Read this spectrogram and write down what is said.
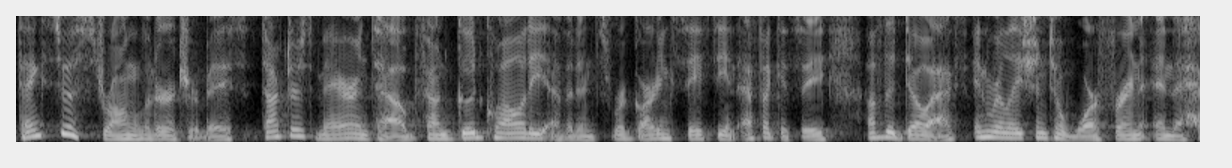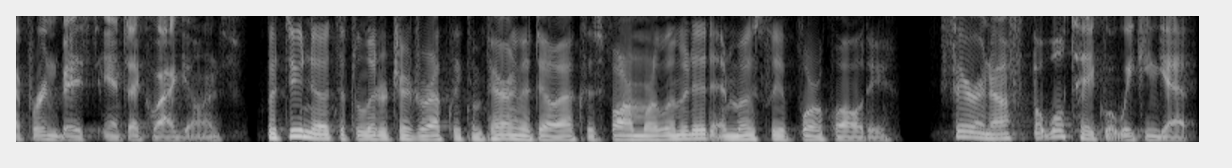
Thanks to a strong literature base, doctors Mayer and Taub found good quality evidence regarding safety and efficacy of the DOACs in relation to warfarin and the heparin based anticoagulants. But do note that the literature directly comparing the DOACs is far more limited and mostly of poor quality. Fair enough, but we'll take what we can get.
